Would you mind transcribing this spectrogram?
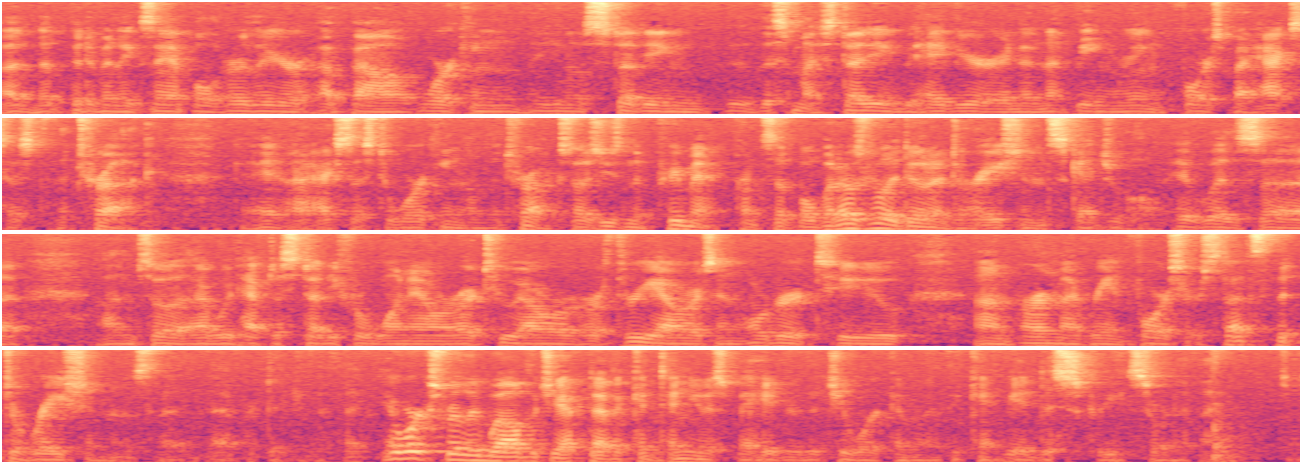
a, a, bit of an example earlier about working, you know, studying this my studying behavior and then that being reinforced by access to the truck, okay, access to working on the truck. So I was using the Premack principle, but I was really doing a duration schedule. It was uh, um, so I would have to study for one hour or two hour or three hours in order to um, earn my reinforcers. So that's the duration of that, that particular. It works really well, but you have to have a continuous behavior that you're working with. It can't be a discrete sort of thing. So.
